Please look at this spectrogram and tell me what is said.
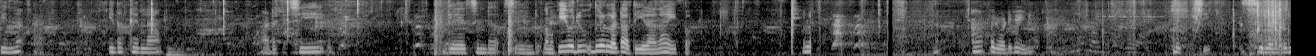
പിന്നെ ഇതൊക്കെ എല്ലാം അടച്ച് ഗ്യാസിന്റെ സിലിണ്ടർ. നമുക്ക് ഈ ഒരു ഇത് കേട്ടോ തീരാനായി ഇപ്പം. ആ പരിപാടി കഴിഞ്ഞു. വെച്ച് സിലിണ്ടറും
